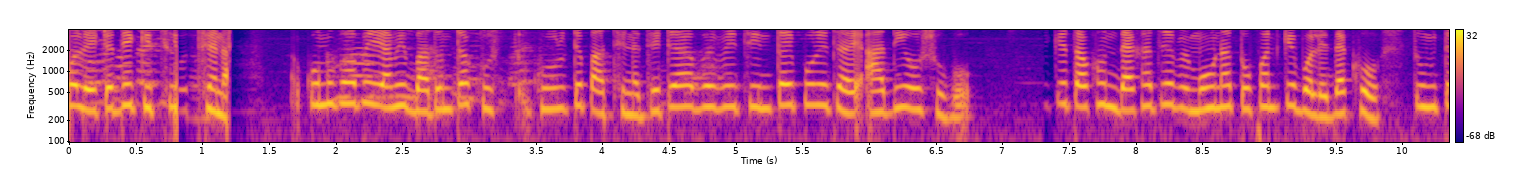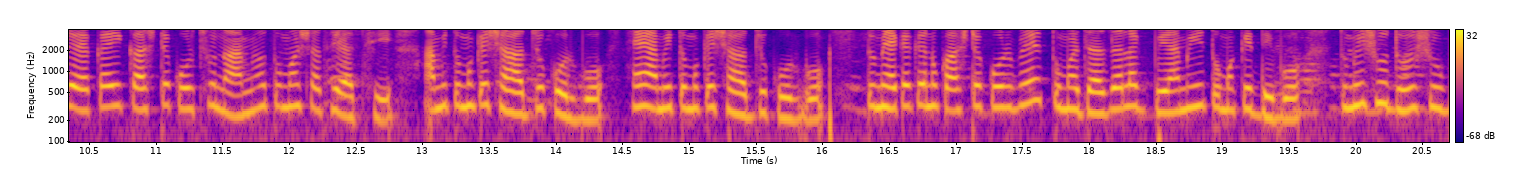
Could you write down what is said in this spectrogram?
বলে এটা দিয়ে কিছু হচ্ছে না। কোনোভাবেই আমি বাঁধনটা খুঁজতে খুলতে পারছি না। যেটা ভেবে চিন্তায় পড়ে যায়, আদি ও শুভ। এদিকে তখন দেখা যাবে? মোহনা তুফানকে বলে, দেখো, তুমি তো একাই কাজটা করছ না, আমিও তোমার সাথে আছি। আমি তোমাকে সাহায্য করব। হ্যাঁ আমি তোমাকে সাহায্য করব। তুমি একা কেন কাজটা করবে? তোমার যা যা লাগবে আমি তোমাকে দেব। তুমি শুধু শুভ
